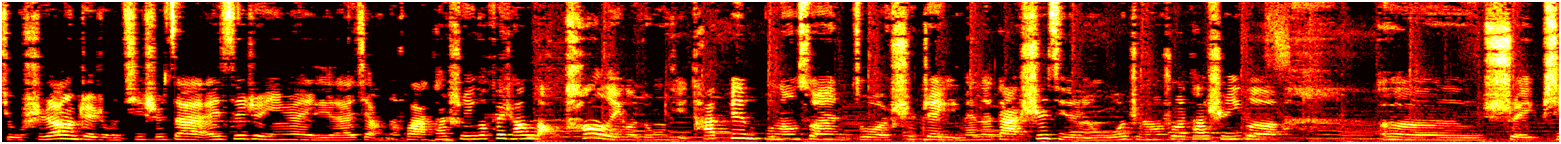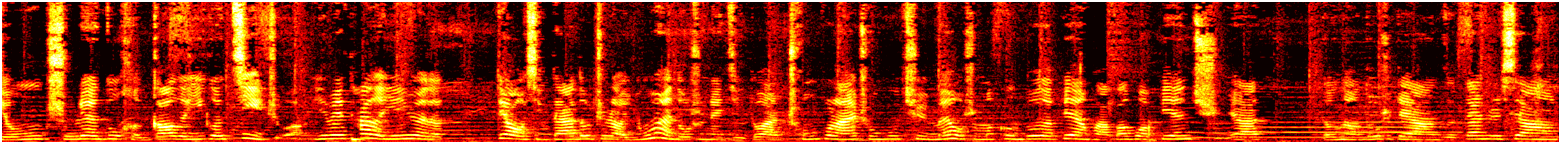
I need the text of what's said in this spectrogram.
久石让这种，其实在 A C G 音乐里来讲的话，它是一个非常老套的一个东西，它并不能算作是这里面的大师级的人物，我只能说它是一个。呃，水平熟练度很高的一个记者，因为他的音乐的调性大家都知道，永远都是那几段，重复来重复去，没有什么更多的变化，包括编曲啊等等都是这样子。但是像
